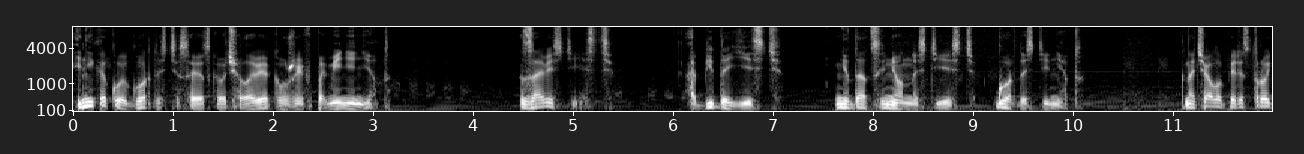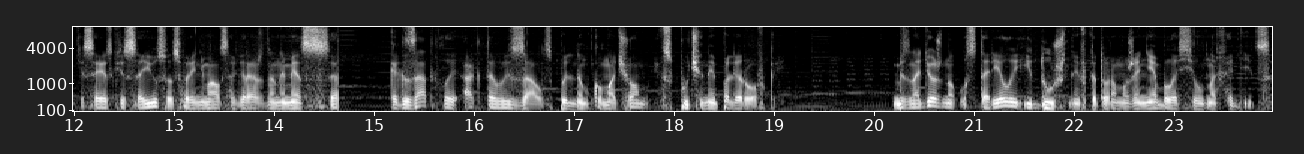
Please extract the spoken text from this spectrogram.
И никакой гордости советского человека уже и в помине нет. Зависть есть. Обида есть. Недооцененность есть. Гордости нет. Началу перестройки Советский Союз воспринимался гражданами СССР как затхлый актовый зал с пыльным кумачом и вспученной полировкой. Безнадежно устарелый и душный, в котором уже не было сил находиться.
